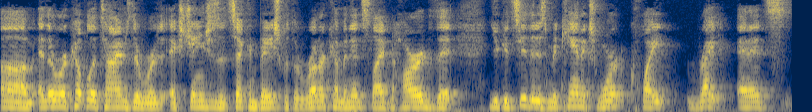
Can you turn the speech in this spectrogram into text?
Um, and there were a couple of times there were exchanges at second base with a runner coming in sliding hard that you could see that his mechanics weren't quite right. And it's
